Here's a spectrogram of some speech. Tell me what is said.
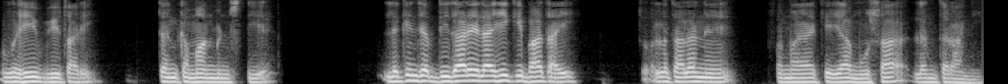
وہی بھی اتاری ٹین کمانڈمنٹس دیے۔ لیکن جب دیدار الہی کی بات آئی تو اللہ تعالیٰ نے فرمایا کہ یا موسا لنترانی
